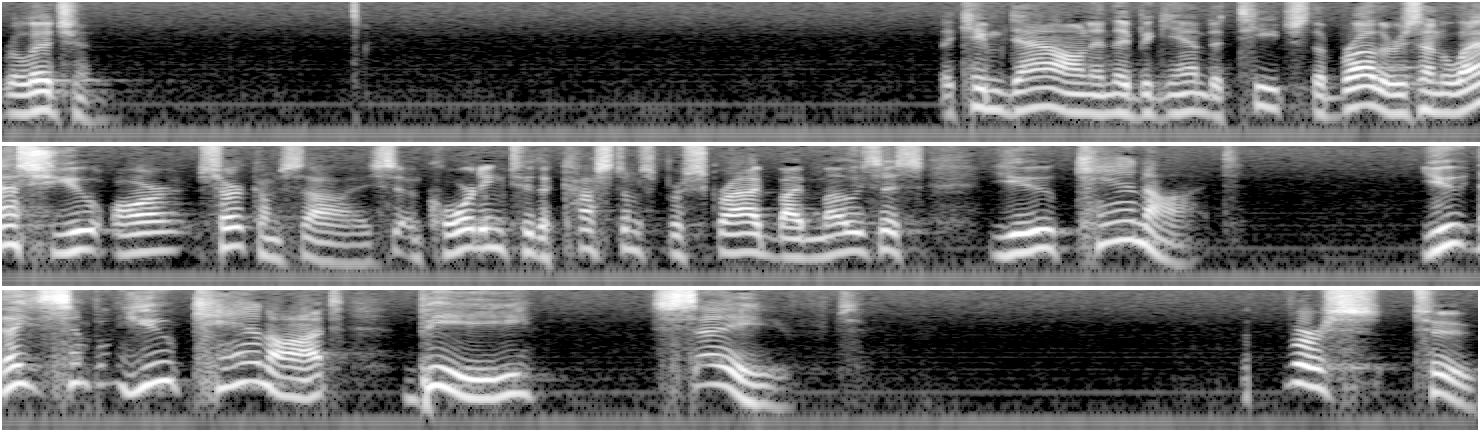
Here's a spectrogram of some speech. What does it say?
religion. They came down and they began to teach the brothers, unless you are circumcised according to the customs prescribed by Moses, you cannot. You, they simply, you cannot be saved. Verse 2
